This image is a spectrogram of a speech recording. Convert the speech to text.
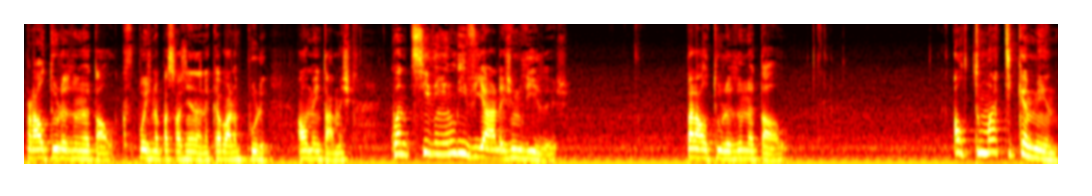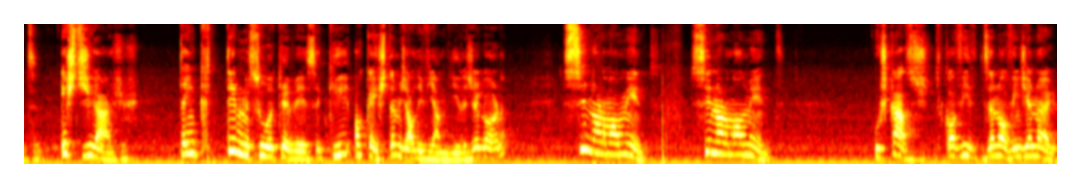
para a altura do Natal, que depois na passagem de ano acabaram por aumentar, mas quando decidem aliviar as medidas para a altura do Natal, automaticamente estes gajos tem que ter na sua cabeça que, ok, estamos a aliviar medidas agora. Se normalmente, se normalmente os casos de Covid-19 em janeiro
